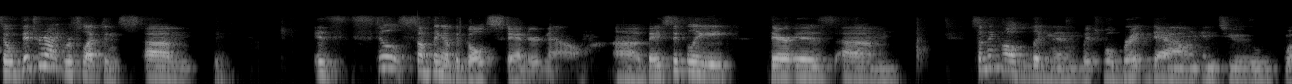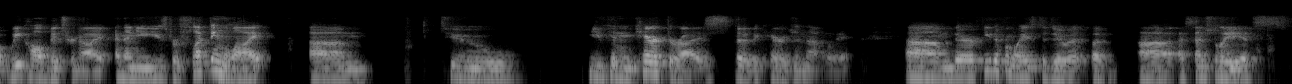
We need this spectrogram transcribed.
So vitrinite reflectance um, is still something of the gold standard now. Uh, basically, there is um, something called lignin, which will break down into what we call vitrinite, and then you use reflecting light um, to you can characterize the, the kerogen that way. Um, there are a few different ways to do it, but uh, essentially it's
